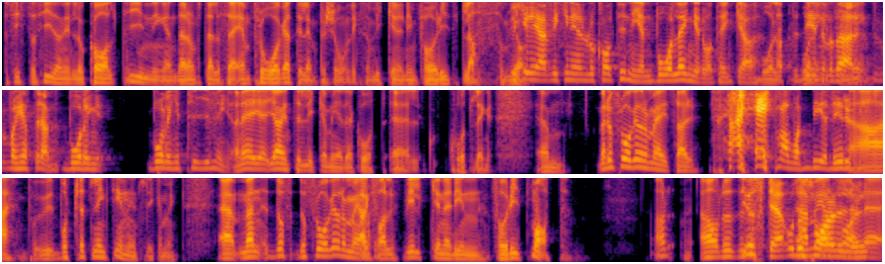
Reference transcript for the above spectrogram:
på sista sidan i lokaltidningen där de ställer sig en fråga till en person, liksom, vilken är din favoritglass? Som Vilken jag. är, vilken är lokaltidningen? Borlänge då, tänker jag. Att det, det var där. Tidning. Vad heter den? Borlänge, Borlänge Tidningen? Men nej, jag, jag är inte lika mediakåt äh, kåt längre. Ehm, men då frågade de mig så här, Nej, vad var det? Det är du ja, på- bortsett LinkedIn inte lika mycket. Eh, men då, då frågade de mig i alla fall, vilken är din favoritmat? Ja, ja, då, Just det, och då Ja, svarade du... svarade,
